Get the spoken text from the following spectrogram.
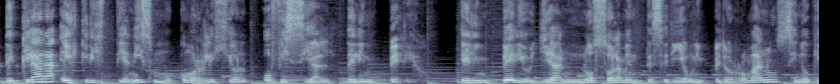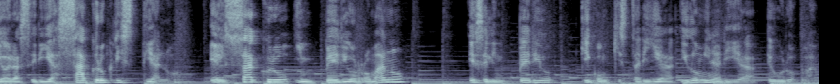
declara el cristianismo como religión oficial del imperio. El imperio ya no solamente sería un imperio romano, sino que ahora sería sacro cristiano. El sacro imperio romano es el imperio que conquistaría y dominaría Europa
